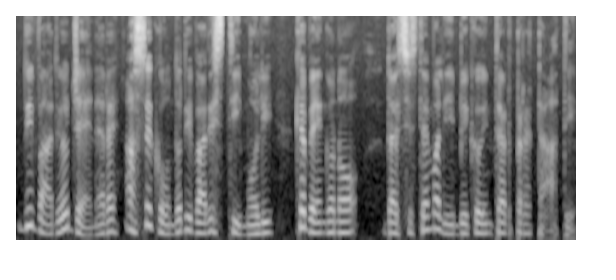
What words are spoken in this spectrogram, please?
di vario genere a seconda di vari stimoli che vengono dal sistema limbico interpretati.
